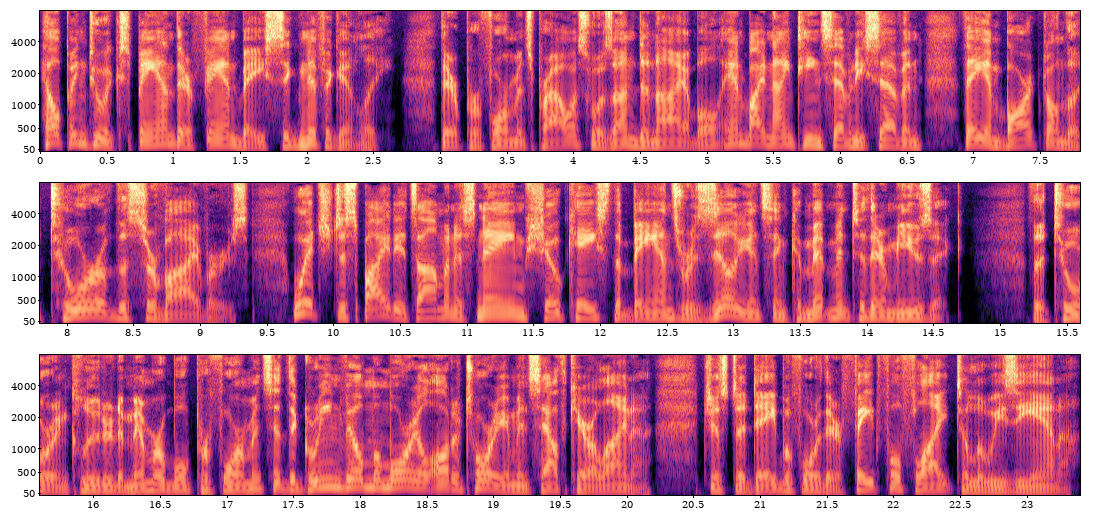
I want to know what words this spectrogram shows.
helping to expand their fan base significantly. Their performance prowess was undeniable, and by 1977, they embarked on the Tour of the Survivors, which, despite its ominous name, showcased the band's resilience and commitment to their music. The tour included a memorable performance at the Greenville Memorial Auditorium in South Carolina, just a day before their fateful flight to Louisiana.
